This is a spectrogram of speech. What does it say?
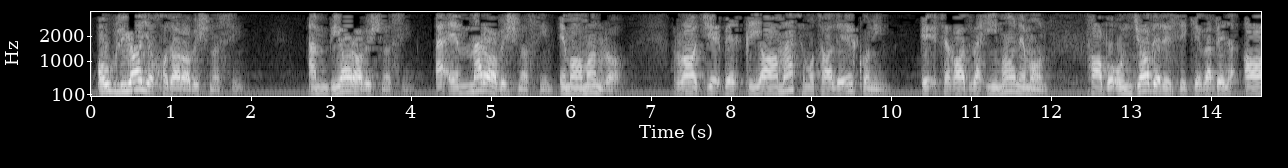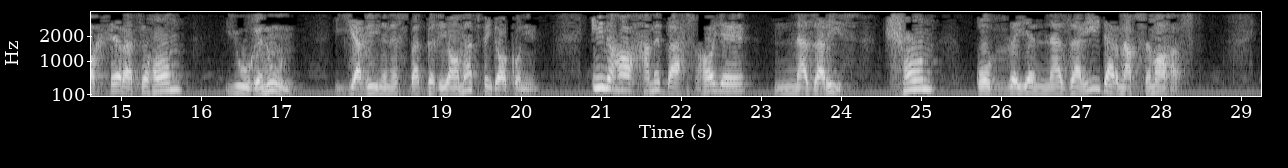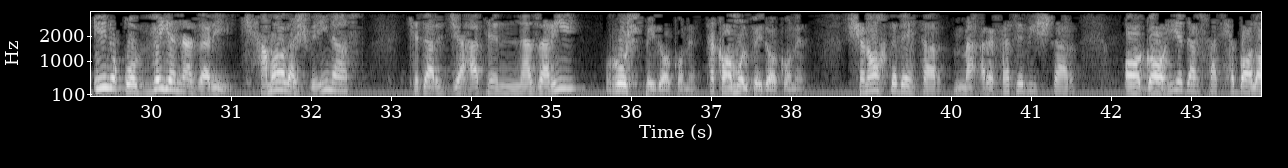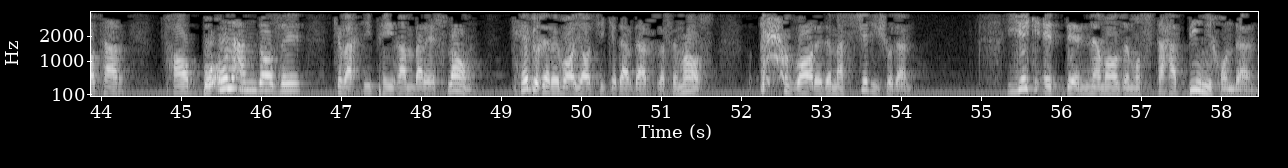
اولیای خدا را بشناسیم انبیا را بشناسیم ائمه را بشناسیم امامان را. راجع به قیامت مطالعه کنیم اعتقاد و ایمانمون تا به اونجا برسه که و بالآخرت هم یوغنون یقین نسبت به قیامت پیدا کنیم. اینها همه بحث های نظری است. چون قوه نظری در نفس ما هست. این قوه نظری کمالش به این است که در جهت نظری رشد پیدا کنه تکامل پیدا کنه. شناخت بهتر معرفت بیشتر آگاهی در سطح بالاتر تا به اون اندازه که وقتی پیغمبر اسلام طبق روایاتی که در دسترس ماست وارد مسجدی شدن یک عده نماز مستحبی میخوندن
